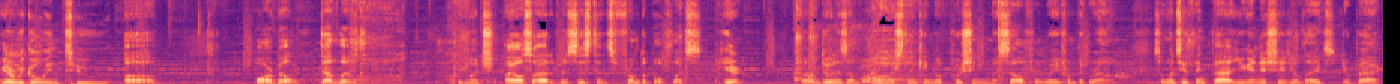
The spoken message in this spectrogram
Here we go into uh, barbell deadlift. Pretty much, I also added resistance from the Bowflex here. What I'm doing is I'm pretty much thinking of pushing myself away from the ground. So once you think that, you can initiate your legs, your back.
